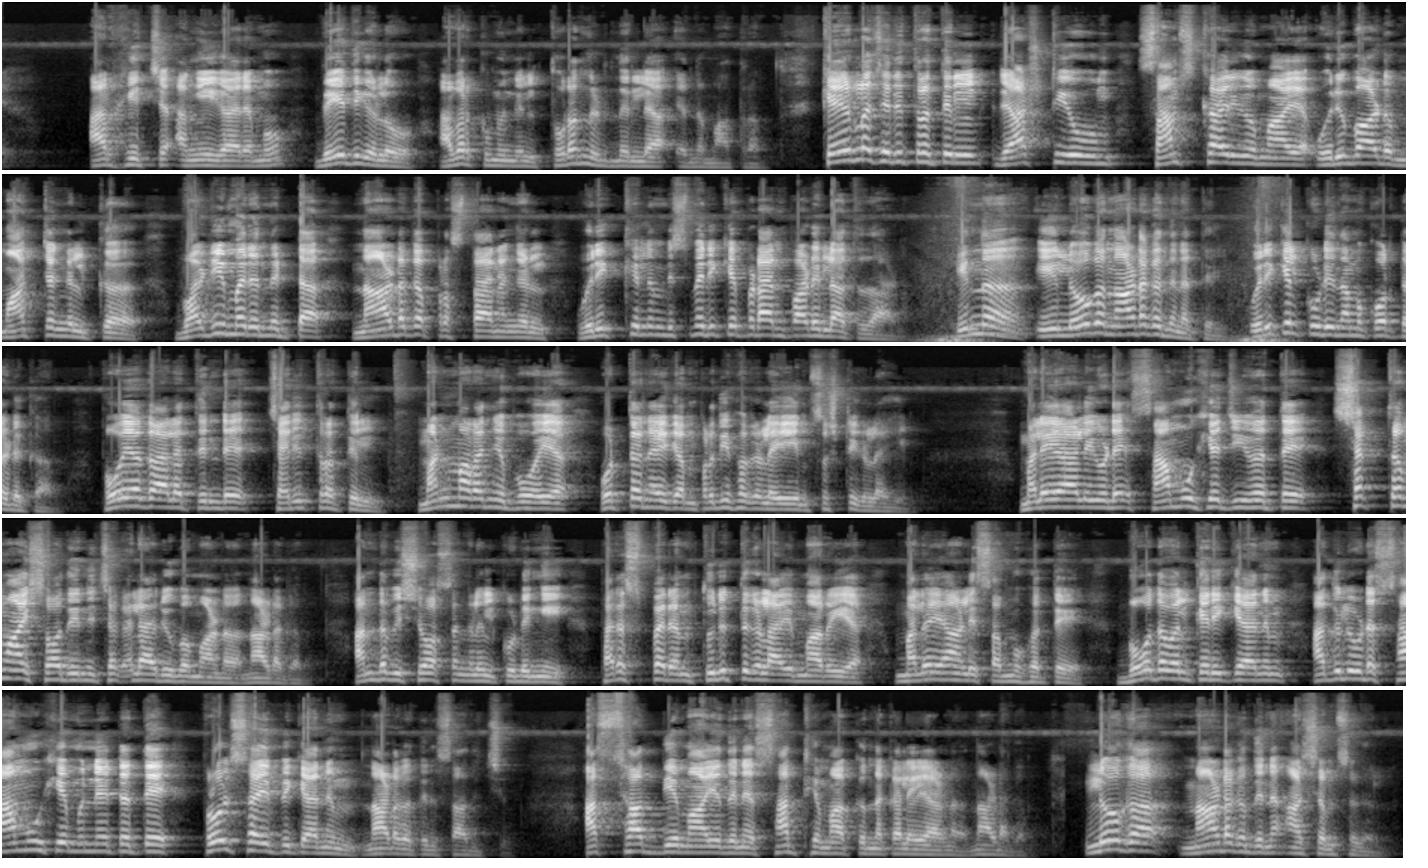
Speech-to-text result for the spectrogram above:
അർഹിച്ച അംഗീകാരമോ വേദികളോ അവർക്ക് മുന്നിൽ തുറന്നിടുന്നില്ല എന്ന് മാത്രം. കേരള ചരിത്രത്തിൽ രാഷ്ട്രീയവും സാംസ്കാരികവുമായ ഒരുപാട് മാറ്റങ്ങൾക്ക് വഴിമരുന്നിട്ട നാടക പ്രസ്ഥാനങ്ങൾ ഒരിക്കലും വിസ്മരിക്കപ്പെടാൻ പാടില്ലാത്തതാണ്. ഇന്ന് ഈ ലോക നാടക ദിനത്തിൽ ഒരിക്കൽ കൂടി നമുക്ക് ഓർത്തെടുക്കാം. പോയ കാലത്തിന്റെ ചരിത്രത്തിൽ മൺമറഞ്ഞു പോയ ഒട്ടനേകം പ്രതിഭകളെയും സൃഷ്ടികളെയും. മലയാളിയുടെ സാമൂഹ്യ ജീവിതത്തെ ശക്തമായി സ്വാധീനിച്ച കലാരൂപമാണ് നാടകം. അന്ധവിശ്വാസങ്ങളിൽ കുടുങ്ങി പരസ്പരം തുരുത്തുകളായി മാറിയ മലയാളി സമൂഹത്തെ ബോധവൽക്കരിക്കാനും അതിലൂടെ സാമൂഹ്യ മുന്നേറ്റത്തെ പ്രോത്സാഹിപ്പിക്കാനും നാടകത്തിന് സാധിച്ചു. അസാധ്യമായതിനെ സാധ്യമാക്കുന്ന കലയാണ് നാടകം. ലോക നാടക ദിന ആശംസകൾ.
